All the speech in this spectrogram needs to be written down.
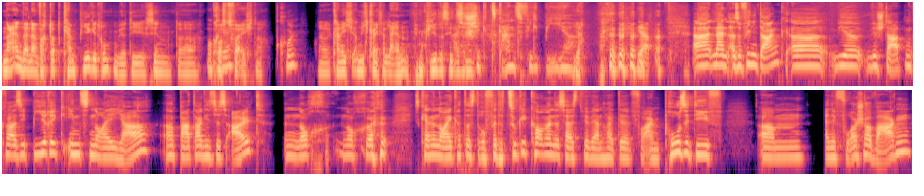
nein, weil einfach dort kein Bier getrunken wird. Die sind äh, Okay. Kostverächter. Cool. Kann ich nicht kann ich allein mit dem Bier da sitzen. Also schickt ganz viel Bier. Ja. ja. Äh, nein, also vielen Dank. Äh, wir, wir starten quasi bierig ins neue Jahr. Ein paar Tage ist es alt. Noch, noch äh, ist keine neue Katastrophe dazugekommen. Das heißt, wir werden heute vor allem positiv ähm, eine Vorschau wagen.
